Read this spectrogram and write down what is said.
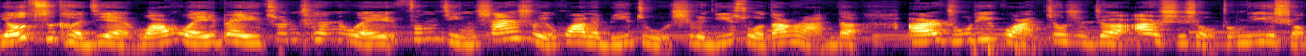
由此可见，王维被尊称为风景山水画的鼻祖是理所当然的。而《竹里馆》就是这二十首中的一首。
